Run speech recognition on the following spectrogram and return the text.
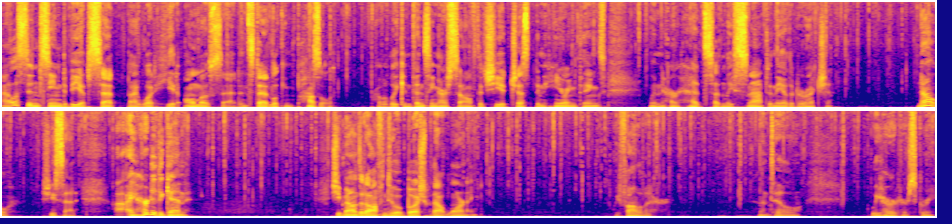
Alice didn't seem to be upset by what he had almost said, instead, looking puzzled, probably convincing herself that she had just been hearing things when her head suddenly snapped in the other direction. No, she said. I heard it again. She bounded off into a bush without warning. We followed her until we heard her scream.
